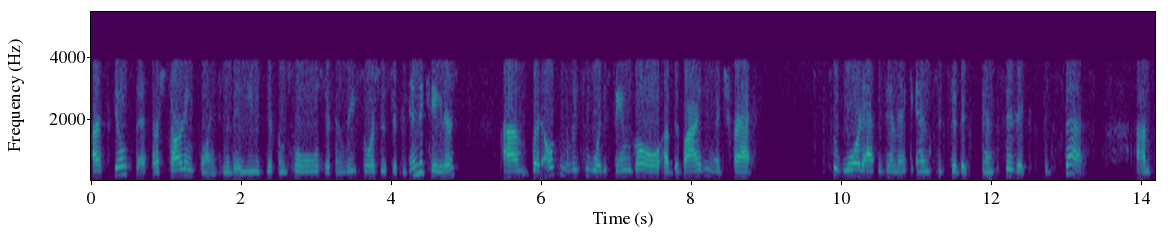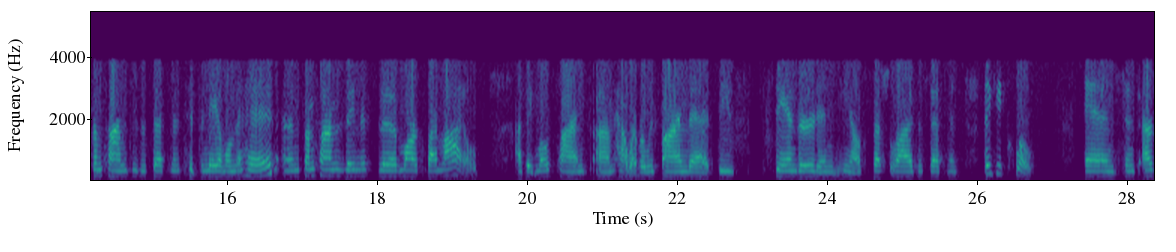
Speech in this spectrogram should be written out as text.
our skill sets, our starting points. You know, they use different tools, different resources, different indicators, um, but ultimately toward the same goal of devising a track toward academic and civic and civic success. Um, sometimes these assessments hit the nail on the head, and sometimes they miss the mark by miles. I think most times, um, however, we find that these standard and you know specialized assessments, they get close. And since our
